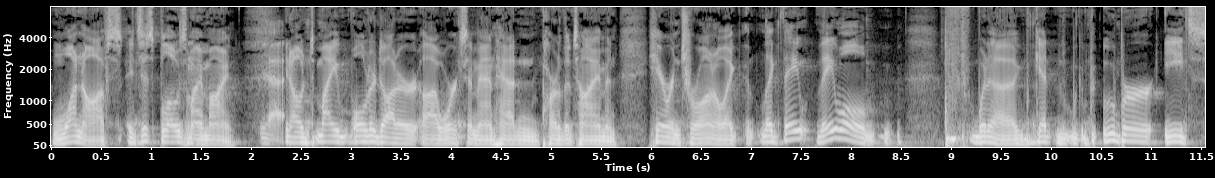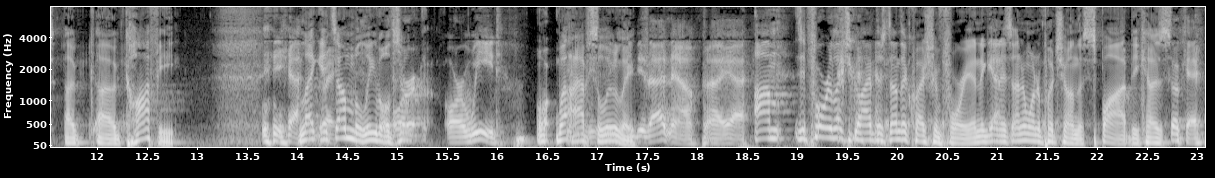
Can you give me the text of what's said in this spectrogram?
one offs, it just blows my mind. Yeah. you know, my older daughter uh, works in Manhattan part of the time, and here in Toronto, like like they they will would uh, get Uber Eats a, a coffee. yeah, Like it's right. unbelievable. So- Or, or weed. Or- well, absolutely. You can do that now. Uh, yeah. Um, before we let you go, I have just another question for you. And again, it's, I don't want to put you on the spot because It's okay.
